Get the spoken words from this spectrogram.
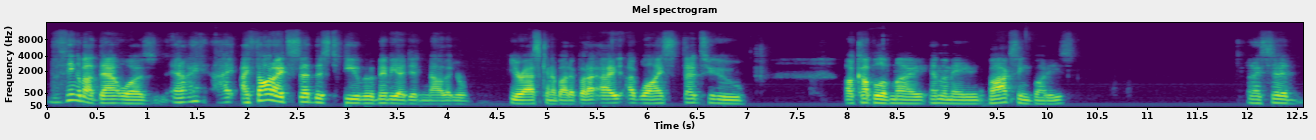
the thing about that was, and I, I, I thought I'd said this to you, but maybe I didn't now that you're you're asking about it. But I, I well, I said to a couple of my MMA boxing buddies, and I said,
